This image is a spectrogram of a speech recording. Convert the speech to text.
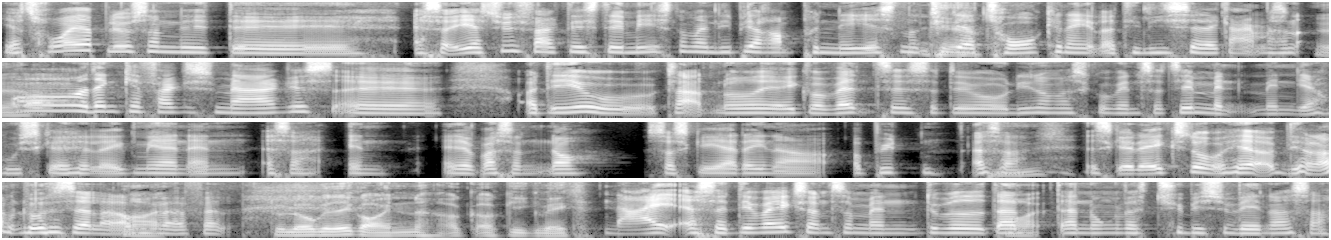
Jeg tror, jeg blev sådan lidt... Øh, altså, jeg synes faktisk, det er mest, når man lige bliver ramt på næsen, og de Ja. der tårkanaler, de lige sætter i gang med sådan, Ja. åh, den kan faktisk mærkes. Øh, og det er jo klart noget, jeg ikke var vant til, så det var jo lige noget, man skulle vende sig til. Men, men jeg husker heller ikke mere end anden, altså, end, at jeg bare sådan, nå, så skal jeg da ind og, og bytte den. Altså, mm. Jeg skal da ikke stå her og blive ramt ud selv ramme i hvert fald. Du lukkede ikke øjnene og, og gik væk. Nej, altså det var ikke sådan, som man, du ved, der, Nej. der er nogen, der typisk vender sig.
